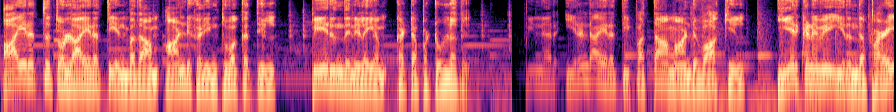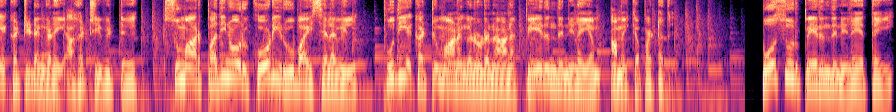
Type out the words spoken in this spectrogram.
ஆயிரத்து தொள்ளாயிரத்து எண்பதாம் ஆண்டுகளின் துவக்கத்தில் பேருந்து நிலையம் கட்டப்பட்டுள்ளது. பின்னர் இரண்டாயிரத்தி பத்தாம் ஆண்டு வாக்கில் ஏற்கனவே இருந்த பழைய கட்டிடங்களை அகற்றிவிட்டு சுமார் பதினோரு கோடி ரூபாய் செலவில் புதிய கட்டுமானங்களுடனான பேருந்து நிலையம் அமைக்கப்பட்டது. ஓசூர் பேருந்து நிலையத்தை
